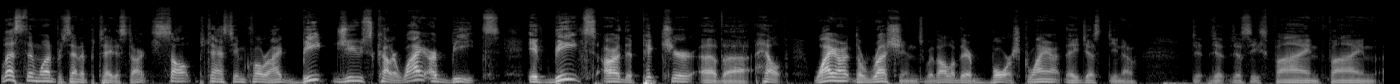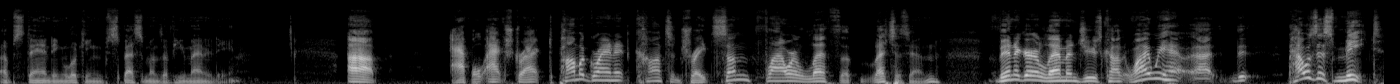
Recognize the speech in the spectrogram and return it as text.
Less than 1% of potato starch, salt, potassium chloride, beet juice color. Why are beets? If beets are the picture of uh, health, why aren't the Russians, with all of their borscht, why aren't they just, you know, just these fine, fine, upstanding looking specimens of humanity? Uh, apple extract, pomegranate concentrate, sunflower lecithin, vinegar, lemon juice. Con- why we have? Uh, th- how is this meat?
